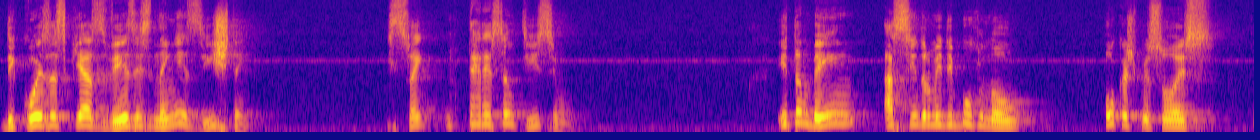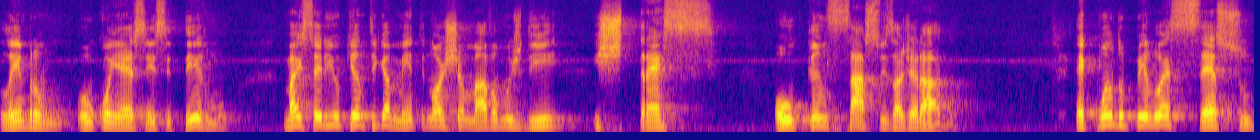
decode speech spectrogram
de coisas que às vezes nem existem. Isso é interessantíssimo. E também a síndrome de Burnout. Poucas pessoas lembram ou conhecem esse termo, mas seria o que antigamente nós chamávamos de estresse ou cansaço exagerado. É quando, pelo excesso,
